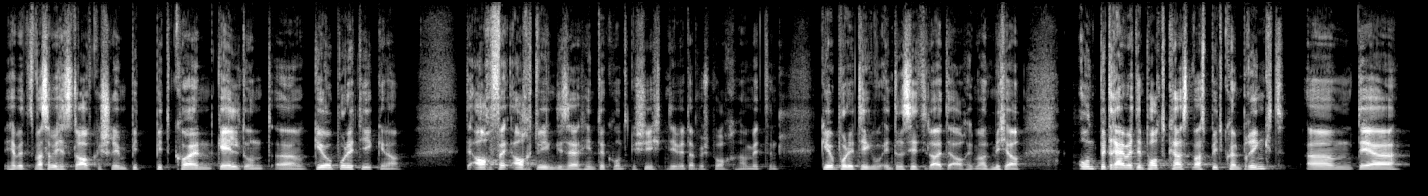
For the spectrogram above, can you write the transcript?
Ich habe jetzt, was habe ich jetzt draufgeschrieben? Bit, Bitcoin, Geld und äh, Geopolitik, genau. Auch, auch wegen dieser Hintergrundgeschichten, die wir da besprochen haben mit den Geopolitik, interessiert die Leute auch immer und mich auch. Und betreibe den Podcast, was Bitcoin bringt, ähm, der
